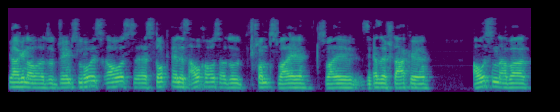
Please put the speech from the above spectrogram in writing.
Ja, genau. Also James Lowe ist raus, äh, Stockdale ist auch raus. Also schon zwei, zwei sehr, sehr starke Außen. Aber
